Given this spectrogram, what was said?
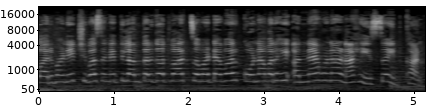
परभणीत शिवसेनेतील अंतर्गत वाद चव्हाट्यावर कोणावरही अन्याय होणार नाही सईद खान.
